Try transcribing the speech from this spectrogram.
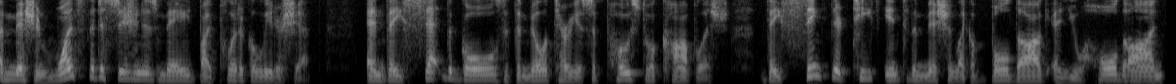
a mission, once the decision is made by political leadership, and they set the goals that the military is supposed to accomplish. They sink their teeth into the mission like a bulldog, and you hold on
